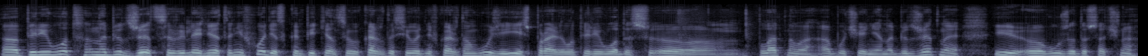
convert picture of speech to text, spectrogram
А перевод на бюджет, к сожалению, это не входит в компетенцию. У каждого сегодня в каждом вузе есть правила перевода с э, платного обучения на бюджетное, и вузы достаточно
